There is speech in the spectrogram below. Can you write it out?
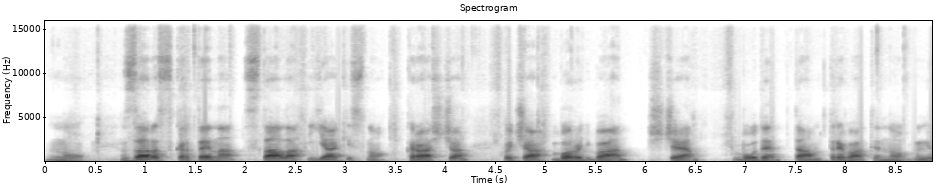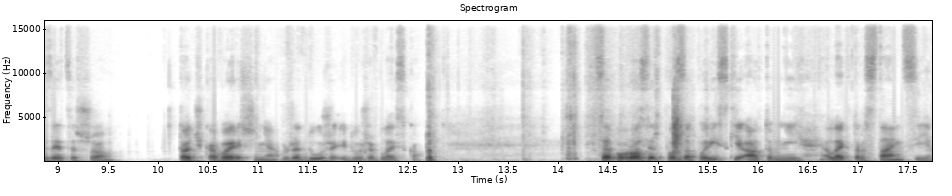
Ну, зараз картина стала якісно краща, хоча боротьба ще буде там тривати. Ну, мені здається, що точка вирішення вже дуже і дуже близько. Це був розгляд по Запорізькій атомній електростанції.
